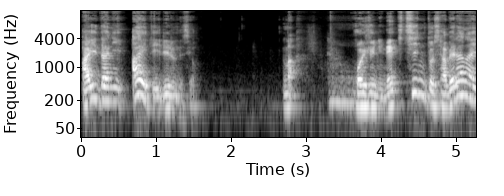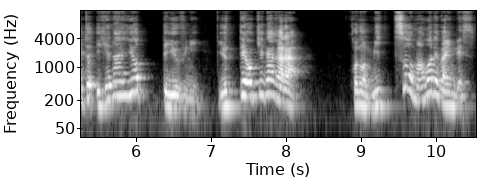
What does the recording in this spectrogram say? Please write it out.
間にあえて入れるんですよ。まあ、こういうふうにね、きちんと喋らないといけないよっていうふうに言っておきながら、この3つを守ればいいんです。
